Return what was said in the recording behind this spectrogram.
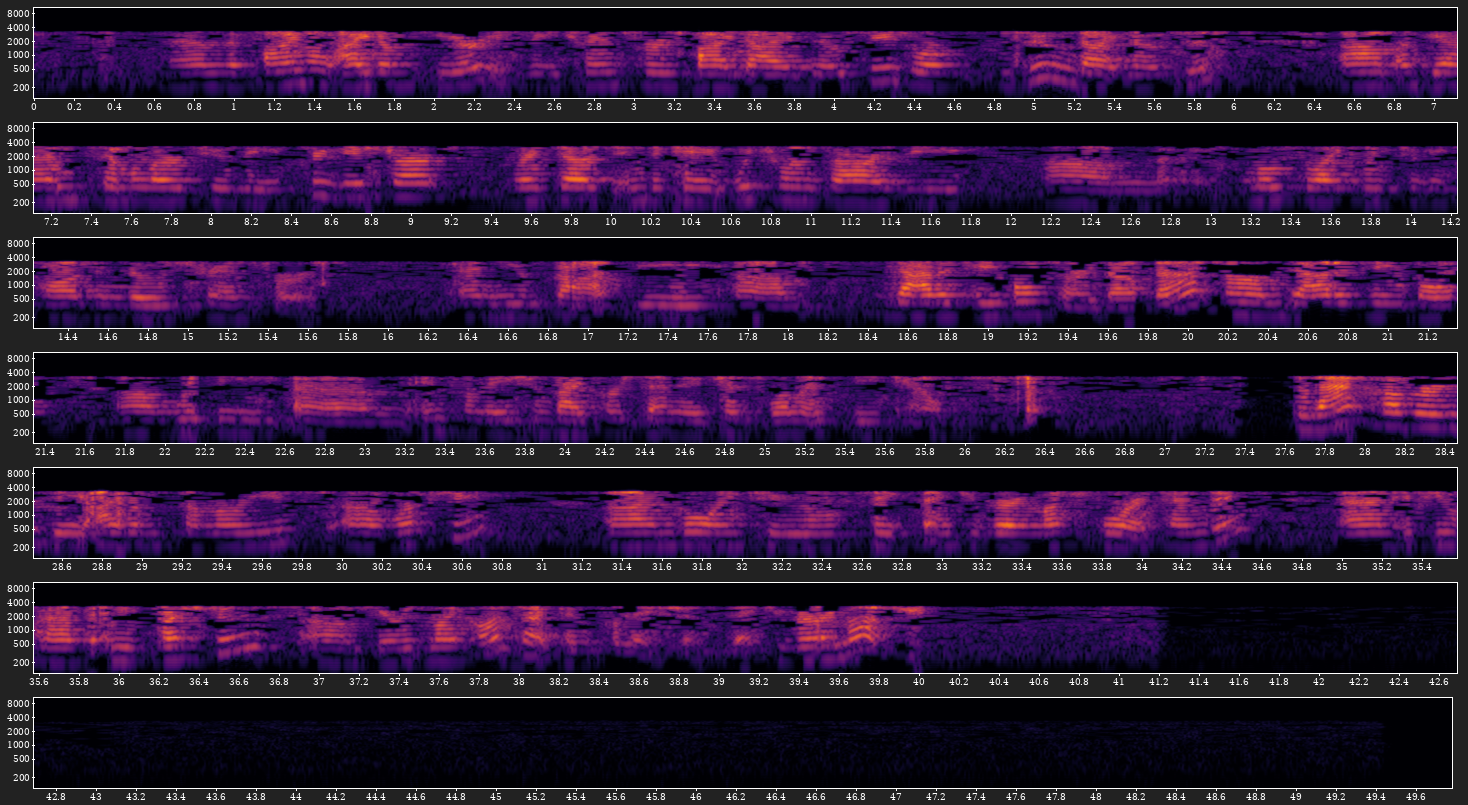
And the final item here is the transfers by diagnosis or presumed diagnosis. Um, again, similar to the previous chart, where it does indicate which ones are the um, most likely to be causing those transfers. And you've got the um, data table, sorry about that, um, data table um, with the um, information by percentage as well as the counts. So that covers the item summaries uh, worksheet. I'm going to say thank you very much for attending, And if you have any questions, um, here is my contact information. Thank you very much.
